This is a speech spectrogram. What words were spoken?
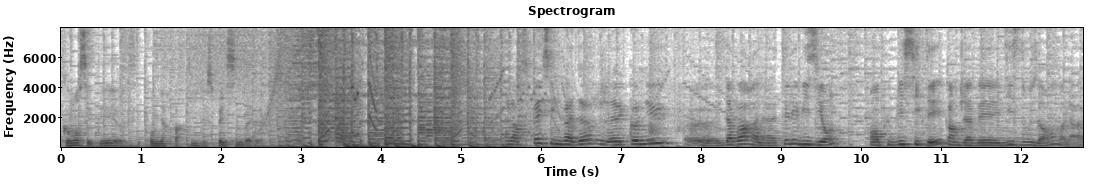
comment c'était euh, ces premières parties de Space Invaders? Alors Space Invader, l'avais connu euh, d'abord à la télévision, en publicité, quand j'avais 10-12 ans, voilà,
